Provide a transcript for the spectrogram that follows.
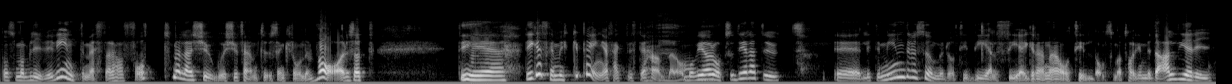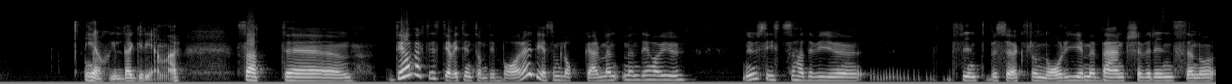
de som har blivit vintermästare har fått mellan 20 och 25 000 kronor var. Så att det, det är ganska mycket pengar faktiskt det handlar om och vi har också delat ut lite mindre summor då till delsegrarna och till de som har tagit medaljer i enskilda grenar. Så att eh, det har faktiskt, jag vet inte om det bara är det som lockar, men, men det har ju nu sist så hade vi ju fint besök från Norge med Bernt Severinsen och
